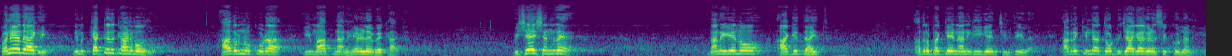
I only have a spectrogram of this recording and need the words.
ಕೊನೆಯದಾಗಿ ನಿಮಗೆ ಕೆಟ್ಟದ್ದು ಕಾಣಬಹುದು. ಆದ್ರೂ ಕೂಡ ಈ ಮಾತು ನಾನು ಹೇಳಲೇಬೇಕಾಗ್ತದೆ. ವಿಶೇಷ ಅಂದರೆ ನನಗೇನೋ ಆಗಿದ್ದಾಯಿತು. ಅದ್ರ ಬಗ್ಗೆ ನನಗೆ ಈಗೇನು ಚಿಂತೆ ಇಲ್ಲ. ಅದಕ್ಕಿಂತ ದೊಡ್ಡ ಜಾಗಗಳು ಸಿಕ್ಕು ನನಗೆ.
